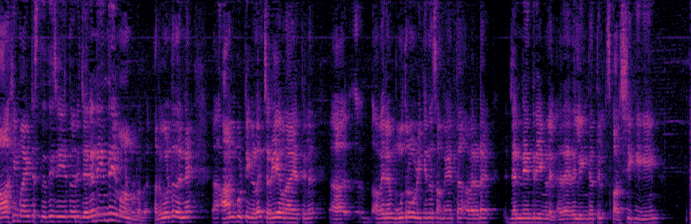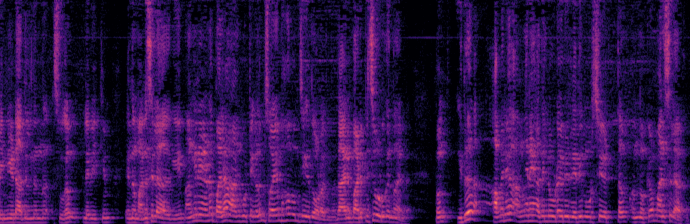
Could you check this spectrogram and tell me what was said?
ബാഹ്യമായിട്ട് സ്ഥിതി ചെയ്യുന്ന ഒരു ജനനേന്ദ്രിയമാണുള്ളത്. അതുകൊണ്ട് തന്നെ ആൺകുട്ടികൾ ചെറിയ പ്രായത്തിൽ അവർ മൂത്രമൊഴിക്കുന്ന സമയത്ത് അവരുടെ ജനനേന്ദ്രിയങ്ങളിൽ അതായത് ലിംഗത്തിൽ സ്പർശിക്കുകയും പിന്നീട് അതിൽ നിന്ന് സുഖം ലഭിക്കും എന്ന് മനസ്സിലാകുകയും അങ്ങനെയാണ് പല ആൺകുട്ടികളും സ്വയംഭവം ചെയ്തു തുടങ്ങുന്നത്. ആരും പഠിപ്പിച്ചു കൊടുക്കുന്നതല്ല. അപ്പം ഇത് അവർ അങ്ങനെ അതിലൂടെ ഒരു രതിമൂർച്ച കിട്ടും എന്നൊക്കെ മനസ്സിലാക്കും.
